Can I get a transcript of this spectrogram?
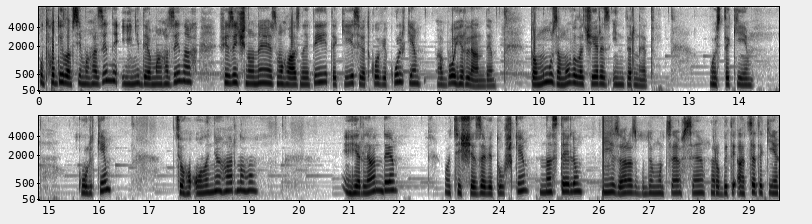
Обходила всі магазини і ніде в магазинах фізично не змогла знайти такі святкові кульки або гірлянди. Тому замовила через інтернет. Ось такі кульки цього оленя гарного, гірлянди, оці ще завітушки на стелю. І зараз будемо це все робити. А це такі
